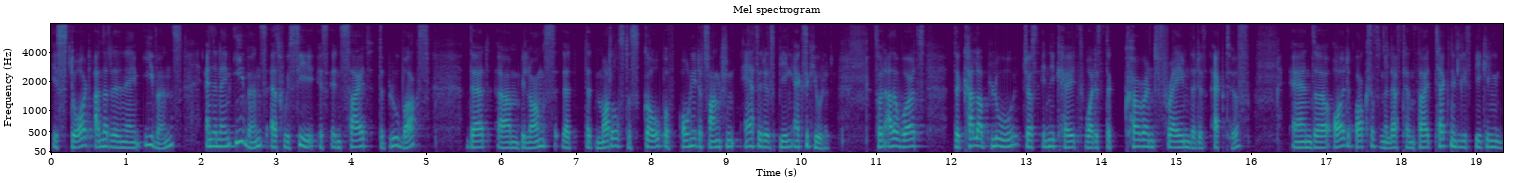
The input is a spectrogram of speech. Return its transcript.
is stored under the name evens. And the name evens, as we see, is inside the blue box that um, belongs, that, that models the scope of only the function as it is being executed. So in other words, the color blue just indicates what is the current frame that is active. And uh, all the boxes on the left-hand side, technically speaking,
